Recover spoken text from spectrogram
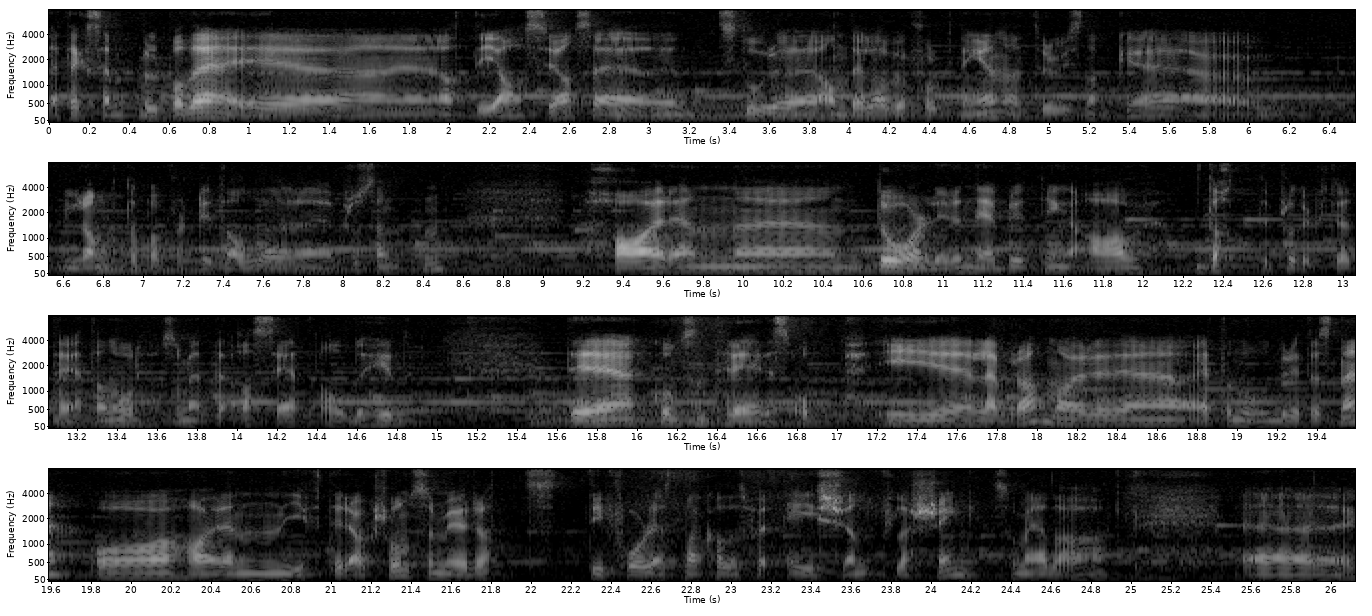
et eksempel på det er at i Asia så er store andel av befolkningen, jeg tror vi snakker langt opp på 40-tallet prosenten, har en uh, dårligere nedbrytning av datterproduktet til etanol, som heter acetaldehyd. Det konsentreres opp i levra når etanolen brytes ned, og har en giftig reaksjon som gjør at de får det som da kalles for Asian flushing, som er da eh,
